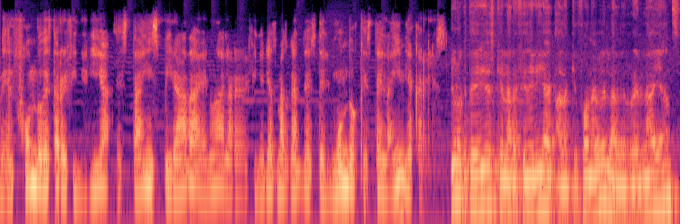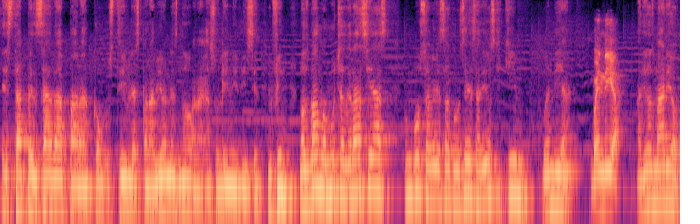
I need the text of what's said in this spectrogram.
del fondo de esta refinería está inspirada en una de las refinerías más grandes del mundo que está en la India, Carles. Yo lo que te diría es que la refinería a la que fueron a ver, la de Reliance, está pensada para combustibles para aviones, no para gasolina y diésel. En fin, nos vamos, muchas gracias. Un gusto haber estado con ustedes. Adiós, Kikim. Buen día. Buen día. Adiós, Mario.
